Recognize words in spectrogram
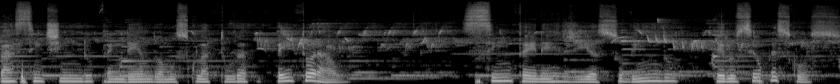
Vá sentindo, prendendo a musculatura peitoral. Sinta a energia subindo pelo seu pescoço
